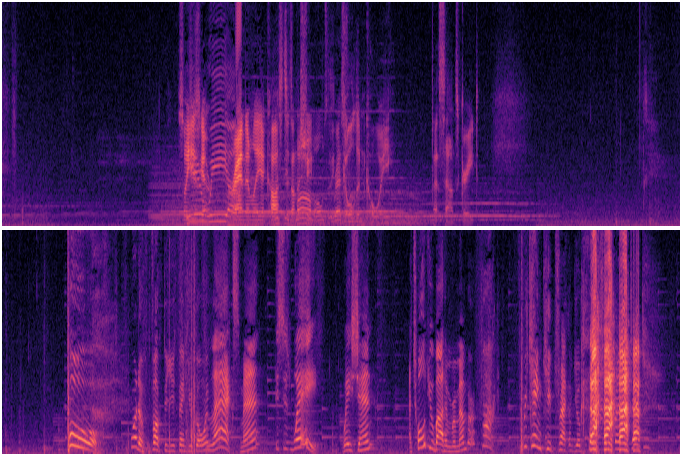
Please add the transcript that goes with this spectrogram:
So he just Here got we are. randomly accosted on the street owns the with golden koi. That sounds great. Whoa! Where the fuck do you think you're going? Relax, man. This is Wei. Wei Shen. I told you about him, remember? Fuck! We can't keep track of your bullshit friends, Jackie.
